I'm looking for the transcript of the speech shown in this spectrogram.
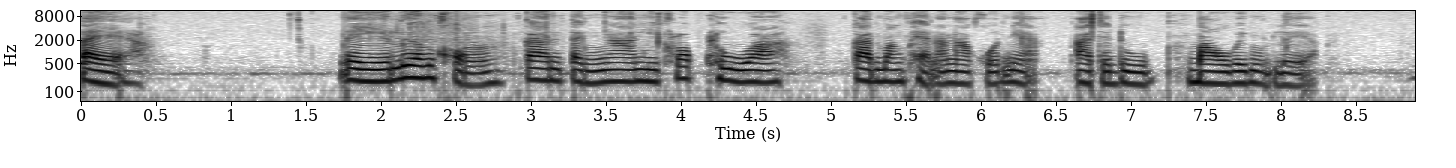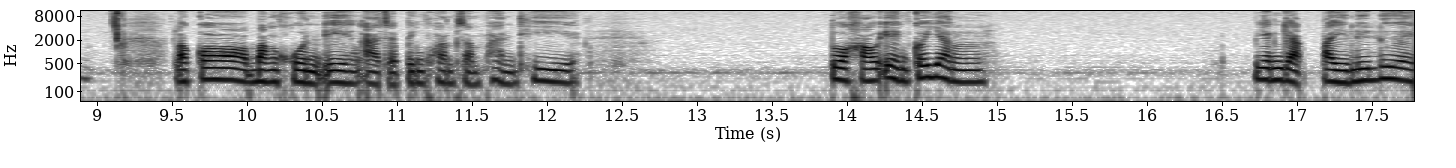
แต่ในเรื่องของการแต่งงานมีครอบครัว การวางแผนอนาคตเนี่ย อาจจะดูเบาไปหมดเลยอะแล้วก็บางคนเองอาจจะเป็นความสัมพันธ์ที่ ตัวเขาเองก็ยัง ยังอยากไปเรื่อย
